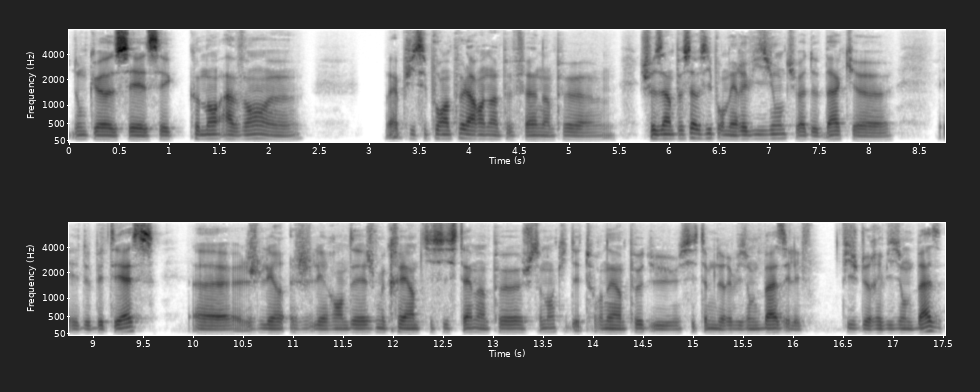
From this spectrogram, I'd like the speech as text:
Donc euh, c'est c'est comment avant euh, ouais puis c'est pour un peu la rendre un peu fun, un peu euh, je faisais un peu ça aussi pour mes révisions, tu vois de bac euh, et de BTS. Euh, je les je les rendais, je me créais un petit système un peu justement qui détournait un peu du système de révision de base et les fiches de révision de base.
